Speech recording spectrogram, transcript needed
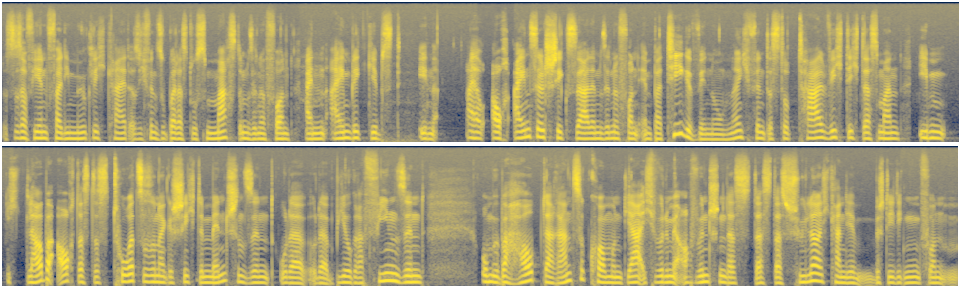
Es ist auf jeden Fall die Möglichkeit, also ich finde es super, dass du es machst im Sinne von einen Einblick gibst in auch Einzelschicksal im Sinne von Empathiegewinnung. Ne? Ich finde es total wichtig, dass man eben, ich glaube auch, dass das Tor zu so einer Geschichte Menschen sind oder, oder Biografien sind, um überhaupt daran zu kommen. Und ja, ich würde mir auch wünschen, dass, dass, dass Schüler, ich kann dir bestätigen von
